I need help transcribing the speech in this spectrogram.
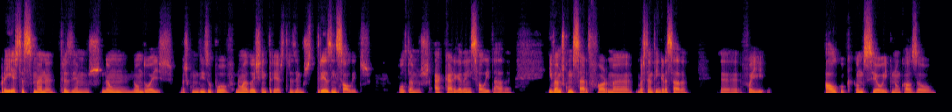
Para esta semana trazemos não um, não dois, mas como diz o povo, não há dois sem três, trazemos três insólitos. Voltamos à carga da insolitada e vamos começar de forma bastante engraçada. Uh, foi algo que aconteceu e que não causou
